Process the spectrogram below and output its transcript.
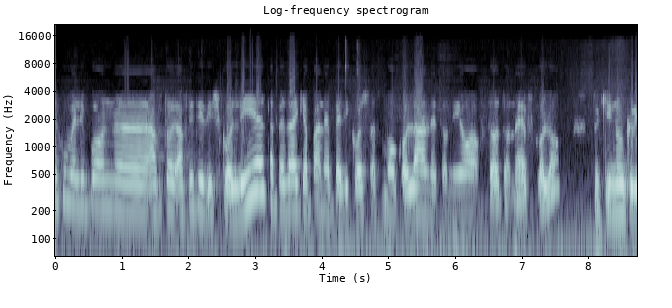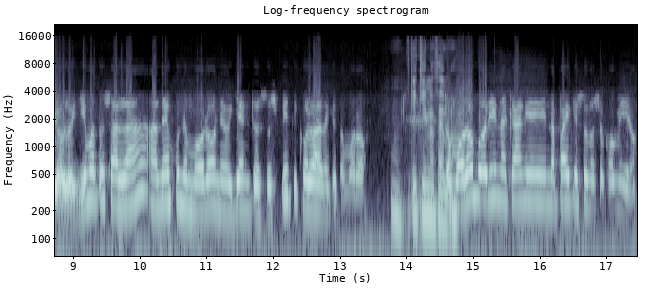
έχουμε λοιπόν ε, αυτό, αυτή τη δυσκολία, τα παιδάκια πάνε παιδικό σταθμό, κολλάνε τον ιό αυτό τον εύκολο του κοινού κρυολογήματος, αλλά αν έχουν μωρό νεογέννητο στο σπίτι, κολλάνε και το μωρό. και εκείνο θέμα. Το μωρό μπορεί να, κάνει, να πάει και στο νοσοκομείο.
